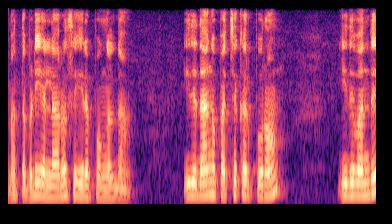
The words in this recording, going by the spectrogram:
மற்றபடி எல்லோரும் செய்கிற பொங்கல் தான். இது தாங்க பச்சை கற்பூரம் இது வந்து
